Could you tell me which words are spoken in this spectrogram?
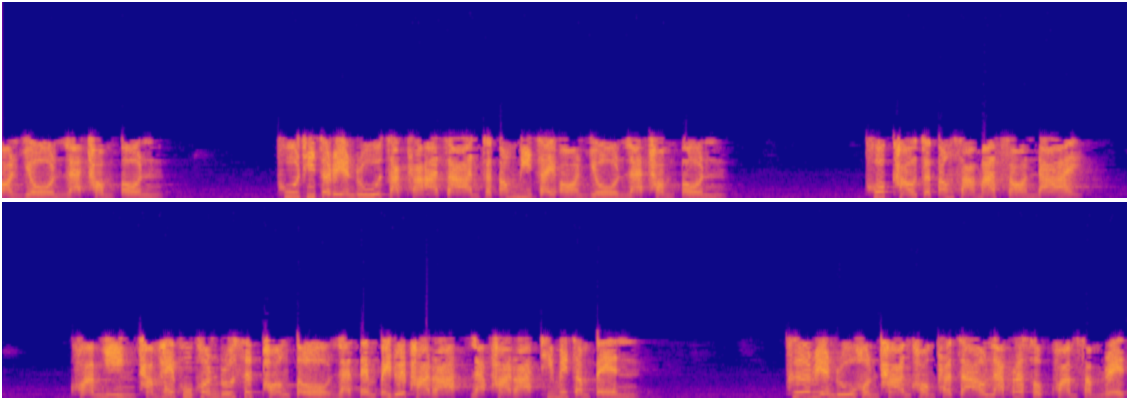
อ่อนโยนและถ่อมตน ผู้ที่จะเรียนรู้จากพระอาจารย์จะต้องมีใจอ่อนโยนและถ่อมตน พวกเขาจะต้องสามารถสอนได้ ความหยิ่งทำให้ผู้คนรู้สึกพองโตและเต็มไปด้วยภาระและภาระที่ไม่จำเป็น เพื่อเรียนรู้หนทางของพระเจ้าและประสบความสำเร็จ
